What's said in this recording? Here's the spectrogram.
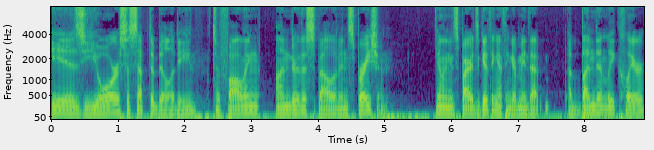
is your susceptibility to falling under the spell of inspiration? Feeling inspired is a good thing. I think I've made that abundantly clear.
